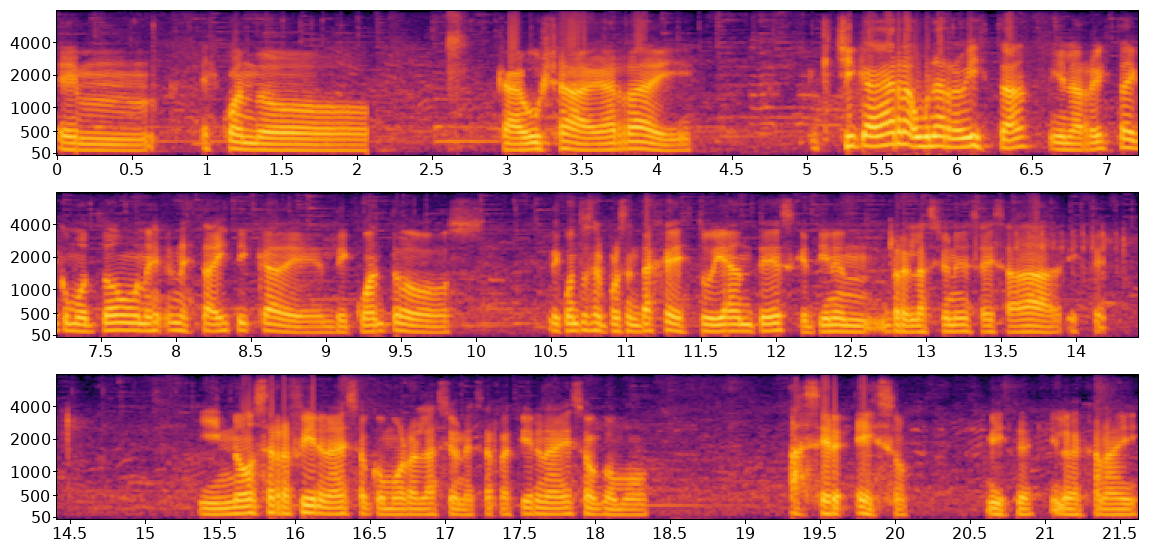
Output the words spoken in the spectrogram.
em, es cuando. Kaguya agarra y. Chica agarra una revista y en la revista hay como toda una, una estadística de, de cuántos. de cuánto es el porcentaje de estudiantes que tienen relaciones a esa edad, ¿viste? Y no se refieren a eso como relaciones, se refieren a eso como hacer eso, ¿viste? Y lo dejan ahí.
